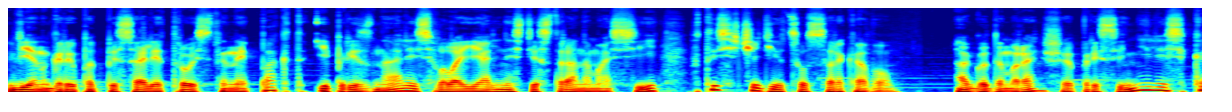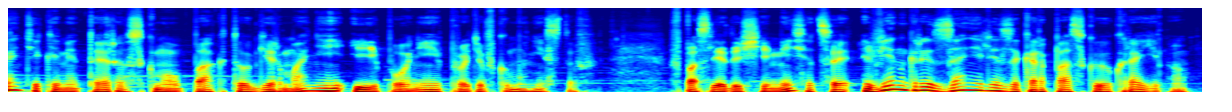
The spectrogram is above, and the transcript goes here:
Венгры подписали Тройственный пакт и признались в лояльности странам оси в 1940-м. А годом раньше присоединились к антикомитеровскому пакту Германии и Японии против коммунистов. В последующие месяцы венгры заняли Закарпатскую Украину –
